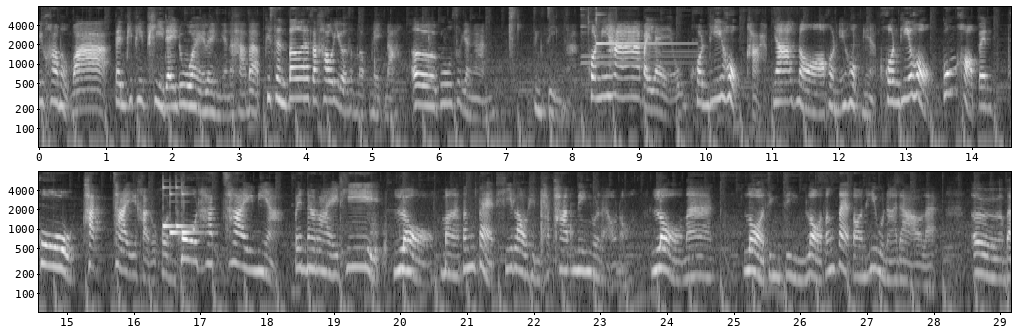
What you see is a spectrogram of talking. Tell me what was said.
มีความแบบว่าเป็นพีพีพีได้ด้วยอะไรอย่างเงี้ยนะคะ แบบพรีเซนเตอร์จะเข้าเยอะสำหรับเน็กนะ เออ กุ้งรู้สึกอย่างนั้น จริงๆอะคนที่ 5 ไปแล้ว คนที่ 6 ค่ะ ยากหนอคนที่ 6 เนี่ย คนที่ 6 กุ้งขอเป็นภูทัดชัยค่ะทุกคนภูทัดชัยเนี่ยเป็นอะไรที่หล่อมาตั้งแต่ที่เราเห็นแค่ภาพนิ่งอยู่แล้วเนาะหล่อมาก หล่อจริง ๆ หล่อตั้งแต่ตอนที่อยู่นาดาวแล้วเออแบ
